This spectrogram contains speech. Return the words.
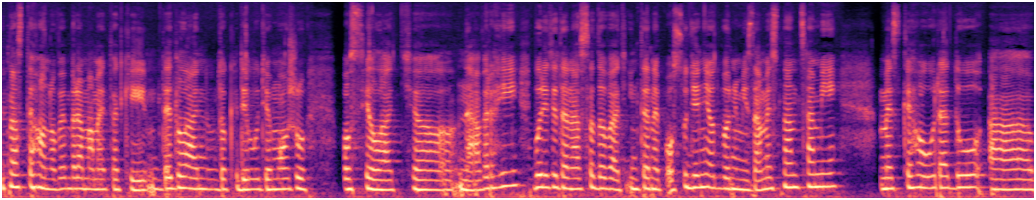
15. novembra máme taký deadline, dokedy ľudia môžu posielať e, návrhy. Bude teda nasledovať interné posúdenie odbornými zamestnancami Mestského úradu a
